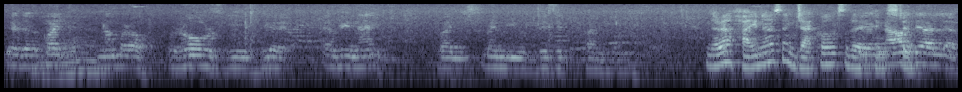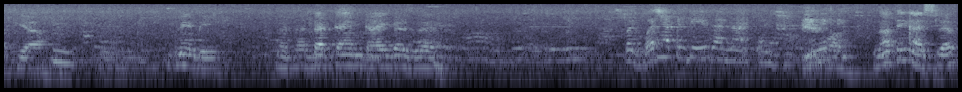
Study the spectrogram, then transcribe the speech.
There's a quite number of roars we hear every night when when you visit Panchgani. There are hyenas and jackals there, I think, now still. they are left, yeah. Hmm. Maybe. But at that time tigers were But what happened to you that night then? Anything? nothing I slept.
